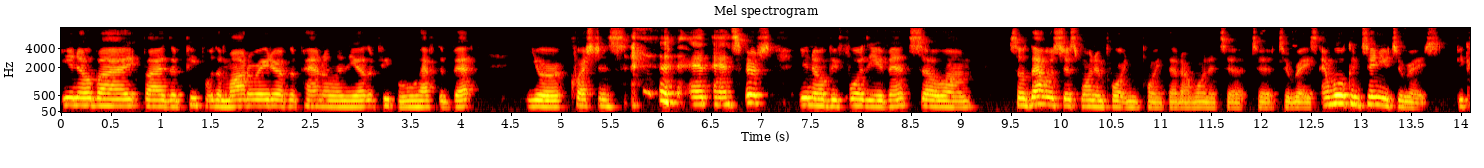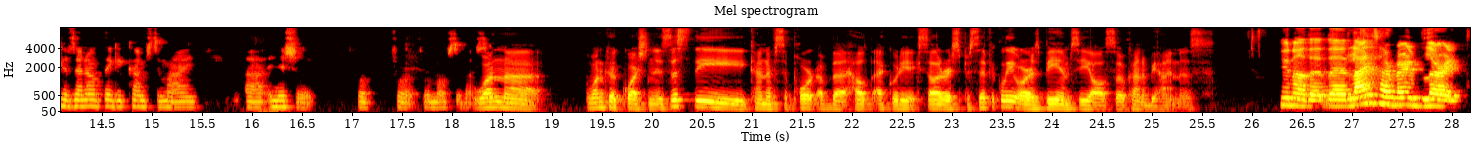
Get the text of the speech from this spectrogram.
you know, by by the people, the moderator of the panel, and the other people who have to vet your questions and answers, you know, before the event. So um, so that was just one important point that I wanted to, to, to raise and we'll continue to raise because I don't think it comes to mind uh, initially for, for, for most of us. One, uh, one quick question. Is this the kind of support of the Health Equity Accelerator specifically, or is BMC also kind of behind this? You know, the, the lines are very blurry.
